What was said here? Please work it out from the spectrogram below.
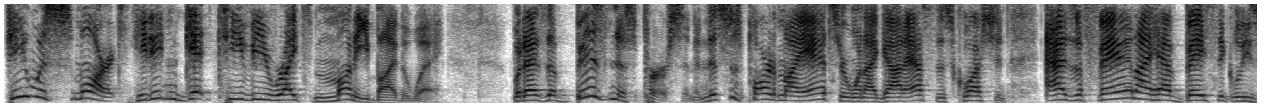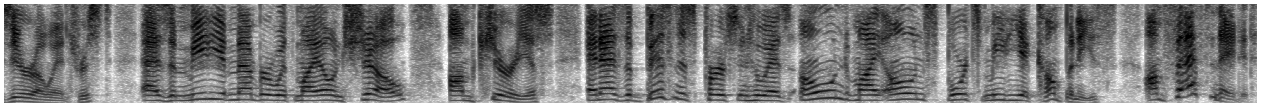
He was smart. He didn't get TV rights money, by the way. But as a business person, and this is part of my answer when I got asked this question, as a fan, I have basically zero interest. As a media member with my own show, I'm curious. And as a business person who has owned my own sports media companies, I'm fascinated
